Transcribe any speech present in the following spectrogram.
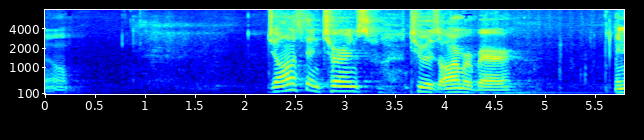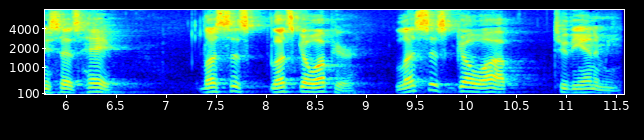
Well, Jonathan turns to his armor bearer and he says, Hey, let's just let's go up here. Let's just go up to the enemy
